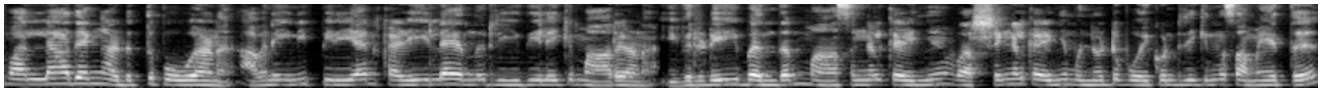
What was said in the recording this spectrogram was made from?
വല്ലാതെ അങ്ങ് അടുത്ത് പോവുകയാണ്. അവനെ ഇനി പിരിയാൻ കഴിയില്ല എന്നൊരു രീതിയിലേക്ക് മാറുകയാണ്. ഇവരുടെ ഈ ബന്ധം മാസങ്ങൾ കഴിഞ്ഞ് വർഷങ്ങൾ കഴിഞ്ഞ് മുന്നോട്ട് പോയിക്കൊണ്ടിരിക്കുന്ന സമയത്ത്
